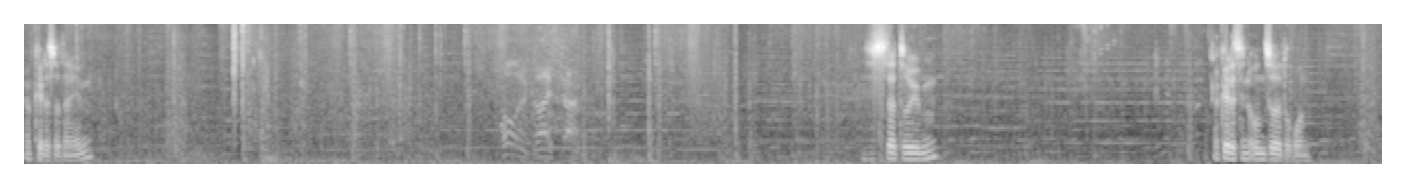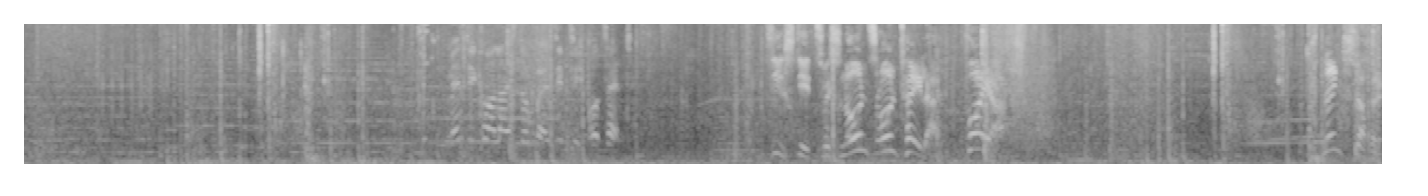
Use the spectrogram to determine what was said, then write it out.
Wo wollen da drüben. Okay, das sind unsere Drohnen. Manticore-Leistung bei 70 Prozent. Sie steht zwischen uns und Taylor. Feuer! Sprengstaffeln,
